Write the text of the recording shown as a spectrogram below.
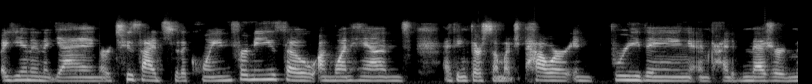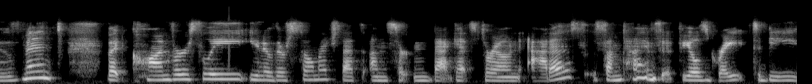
a yin and a yang or two sides to the coin for me. So on one hand, I think there's so much power in breathing and kind of measured movement. But conversely, you know, there's so much that's uncertain that gets thrown at us. Sometimes it feels great to be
